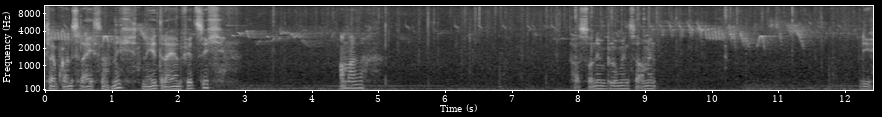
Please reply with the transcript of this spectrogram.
glaube, ganz reicht noch nicht. Ne, 43. Hammer. Ein paar Sonnenblumensamen. Die.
